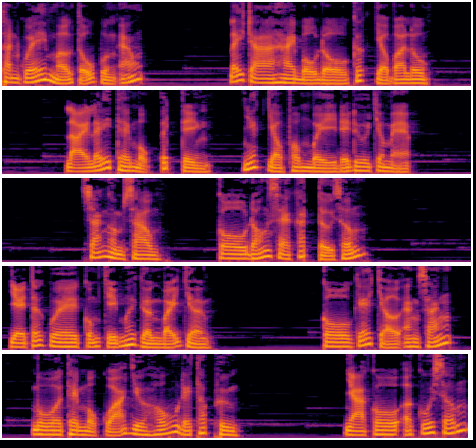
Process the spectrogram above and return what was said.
Thanh Quế mở tủ quần áo Lấy ra hai bộ đồ cất vào ba lô. Lại lấy thêm một ít tiền Nhét vào phong bì để đưa cho mẹ Sáng hôm sau Cô đón xe khách từ sớm. Về tới quê cũng chỉ mới gần 7 giờ. Cô ghé chợ ăn sáng Mua thêm một quả dưa hấu để thắp hương. Nhà cô ở cuối sớm,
